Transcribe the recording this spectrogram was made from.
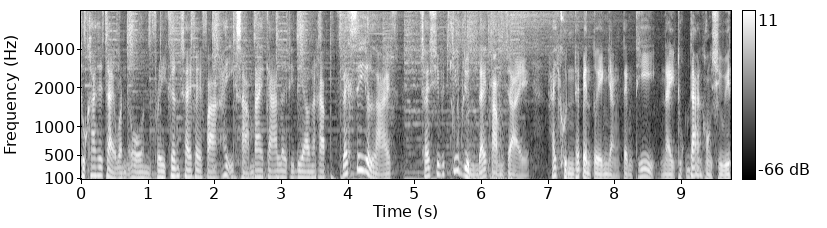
ทุกค่าใช้จ่ายวันโอน ฟรีเครื่องใช้ไฟฟ้าให้อีก 3 รายการเลยทีเดียวนะครับ Flexi Your Life ใช้ชีวิตยืดหยุ่นได้ตามใจ ให้คุณได้เป็นตัวเองอย่างเต็มที่ในทุกด้านของชีวิต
